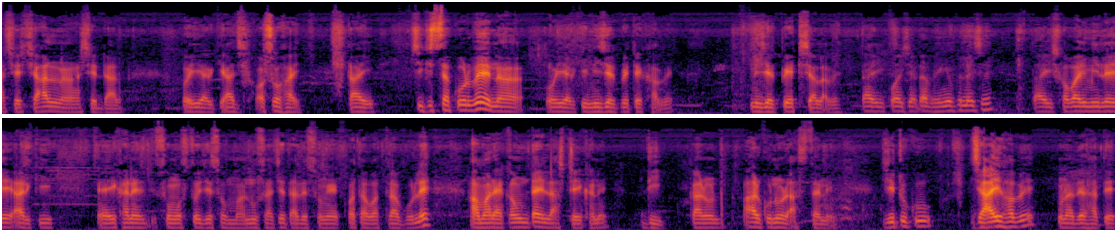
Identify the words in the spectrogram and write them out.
আছে চাল, না আছে ডাল, ওই আর কি আজ অসহায়। তাই চিকিৎসা করবে না ওই আর কি নিজের পেটে খাবে, নিজের পেট চালাবে। তাই পয়সাটা ভেঙে ফেলেছে, তাই সবাই মিলে আর কি এখানে সমস্ত যেসব মানুষ আছে তাদের সঙ্গে কথাবার্তা বলে আমার অ্যাকাউন্টটাই লাস্টে এখানে দিই। কারণ আর কোনো রাস্তা নেই। যেটুকু যাই হবে ওনাদের হাতে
